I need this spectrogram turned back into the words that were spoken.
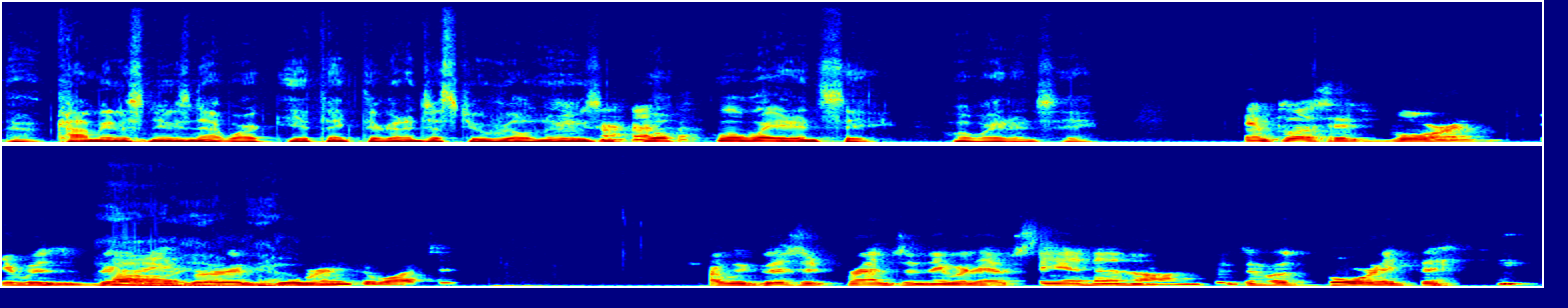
their communist news network. You think they're going to just do real news? we'll we'll wait and see. We'll wait and see. And plus, it's boring. It was very, Oh, very yeah. boring to watch it. I would visit friends and they would have CNN on. It was the most boring thing.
